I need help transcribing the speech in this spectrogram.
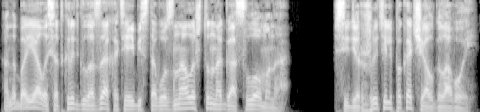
Она боялась открыть глаза, хотя и без того знала, что нога сломана. Вседержитель покачал головой.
